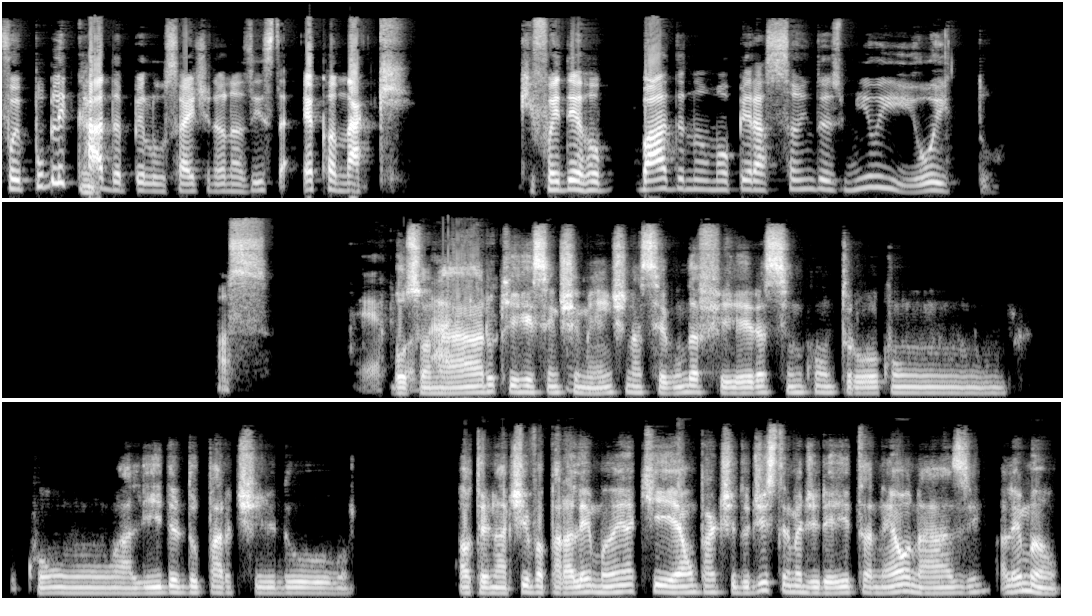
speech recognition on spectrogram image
foi publicada pelo site neonazista Econac, que foi derrubada numa operação em 2008. Nossa. Econac. Bolsonaro que recentemente, na segunda-feira, se encontrou com, com a líder do partido Alternativa para a Alemanha, que é um partido de extrema-direita, neonazi, alemão.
